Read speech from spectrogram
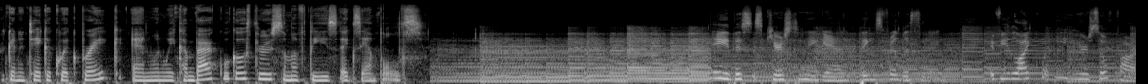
We're going to take a quick break, and when we come back, we'll go through some of these examples. Hey, this is Kirsten again. Thanks for listening. If you like what you hear so far,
